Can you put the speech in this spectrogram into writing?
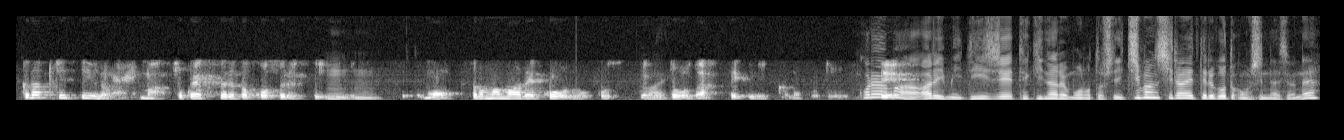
スクラッチっていうのは、まあ、直訳するとこするっていう意味ですけども、そのままレコードをこすって音を出すテクニックのことを言って、これはまあある意味 DJ 的なるものとして一番知られてることかもしれないですよね。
